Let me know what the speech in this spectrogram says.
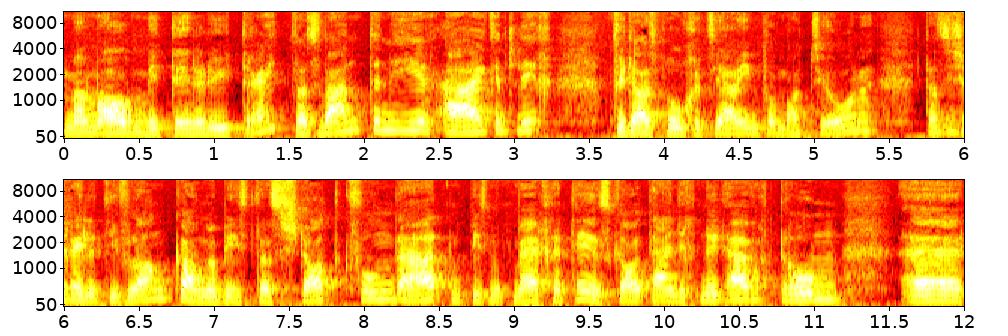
man mal mit diesen Leuten redet? Was wollen ihr eigentlich? Für das brauchen sie auch Informationen. Das ist relativ lang gegangen, bis das stattgefunden hat und bis man gemerkt hat, hey, es geht eigentlich nicht einfach darum, äh,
